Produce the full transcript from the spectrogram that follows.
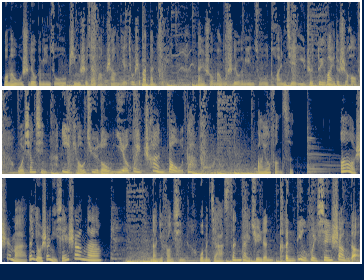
我们五十六个民族平时在网上也就是拌拌嘴，但是我们五十六个民族团结一致对外的时候，我相信一条巨龙也会颤抖的。网友讽刺：“哦，是吗？那有事你先上啊。”那你放心，我们家三代军人肯定会先上的。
